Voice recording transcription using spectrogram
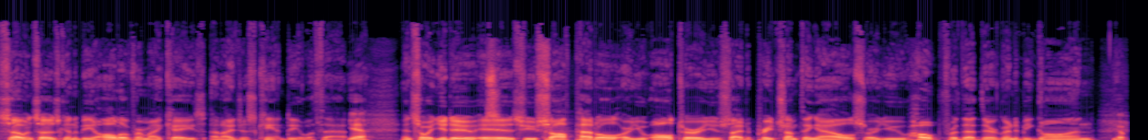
So and so is going to be all over my case, and I just can't deal with that. Yeah. And so what you do is you soft pedal, or you alter, you decide to preach something else, or you hope for that they're going to be gone, Yep.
